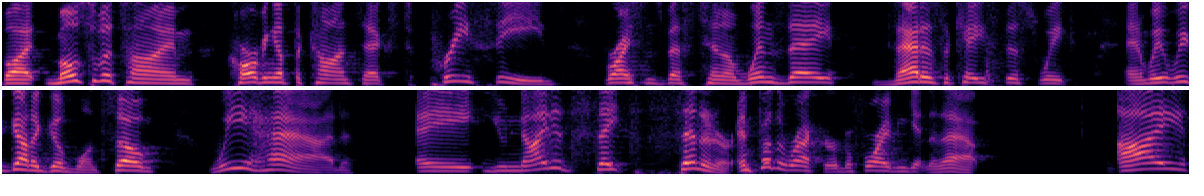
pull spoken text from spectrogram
But most of the time, carving up the context precedes Bryson's best ten on Wednesday. That is the case this week, and we we've got a good one. So we had a United States Senator. And for the record, before I even get into that, I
